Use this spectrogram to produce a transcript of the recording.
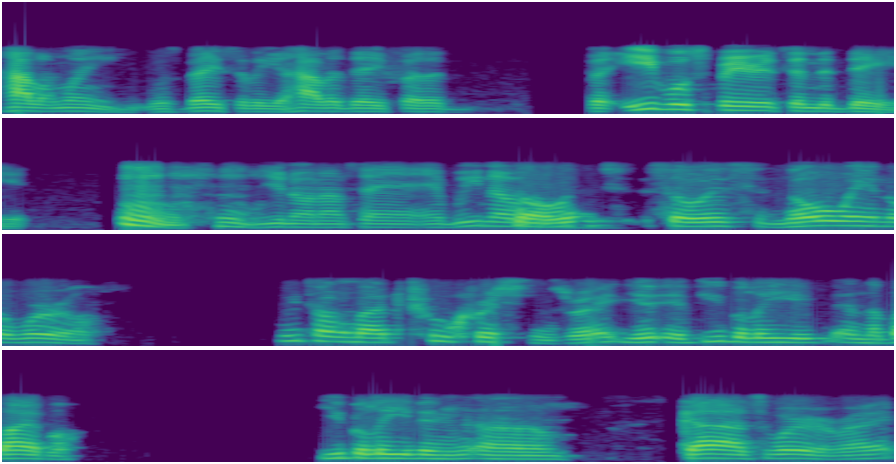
Halloween was basically a holiday for the for evil spirits and the dead. Mm-hmm. You know what I'm saying? And we know. So it's so it's no way in the world. We talking about true Christians, right? You, if you believe in the Bible, you believe in um, God's word, right?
